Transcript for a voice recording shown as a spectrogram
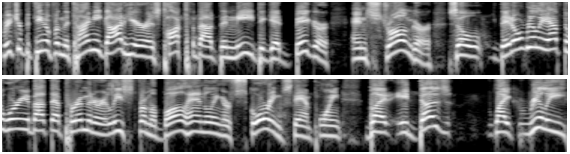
Richard Pitino, from the time he got here, has talked about the need to get bigger and stronger. So they don't really have to worry about that perimeter, at least from a ball handling or scoring standpoint. But it does, like, really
